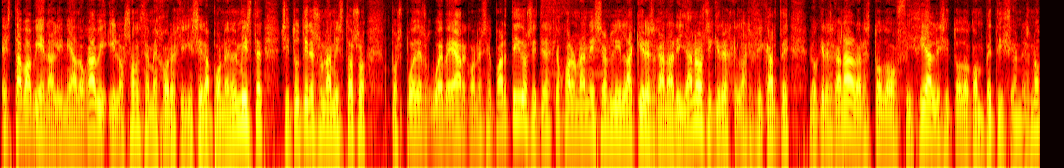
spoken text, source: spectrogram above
estaba bien alineado Gaby y los 11 mejores que quisiera poner el Mister. Si tú tienes un amistoso, pues puedes huevear con ese partido. Si tienes que jugar una Nations League, la quieres ganar y ya no. Si quieres clasificarte, lo quieres ganar. Ahora es todo oficiales y todo competiciones, ¿no?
